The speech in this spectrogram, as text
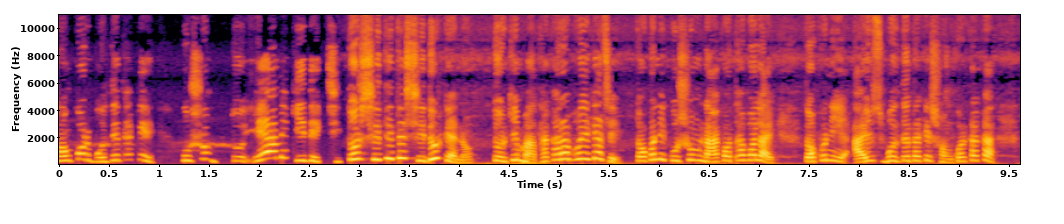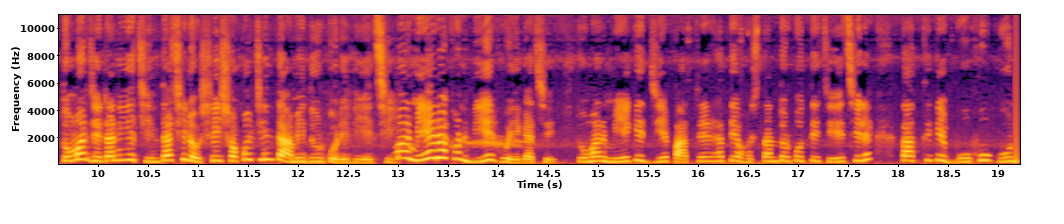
শঙ্কর বলতে থাকে কুসুম, তো এ আমি কি দেখছি? তোর স্মৃতিতে সিঁদুর কেন? তোর কি মাথা খারাপ হয়ে গেছে? তখনই কুসুম না কথা বলায়, তখনই আয়ুষ বলতে থাকে, শঙ্কর কাকা, তোমার যেটা নিয়ে চিন্তা ছিল, সেই সকল চিন্তা আমি দূর করে দিয়েছি। তোমার মেয়ের এখন বিয়ে হয়ে গেছে। তোমার মেয়েকে যে পাত্রের হাতে হস্তান্তর করতে চেয়েছিলে, তার থেকে বহু গুণ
